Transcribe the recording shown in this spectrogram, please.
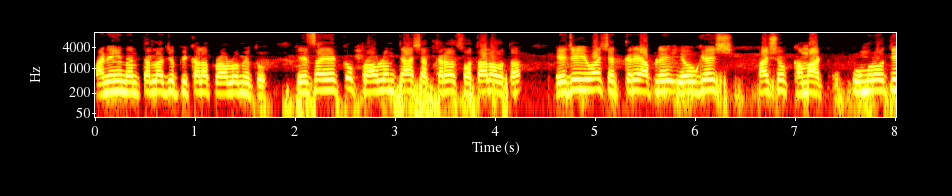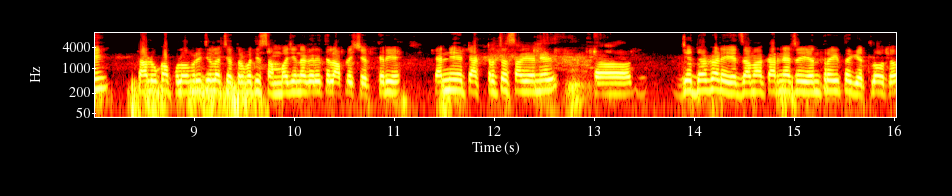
आणि नंतरला जो पिकाला प्रॉब्लेम येतो त्याचा एक प्रॉब्लेम त्या शेतकऱ्याला स्वतःला होता. हे जे युवा शेतकरी आपले योगेश अशोक खमाट उमरवती तालुका फुलंब्री जिल्हा छत्रपती संभाजीनगर येथील आपले शेतकरी आहे. त्यांनी ट्रॅक्टरच्या साह्याने जे दगड आहे जमा करण्याचं यंत्र इथं घेतलं होतं.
